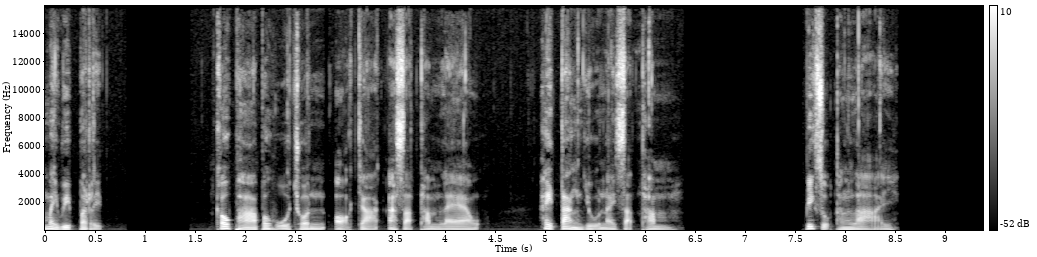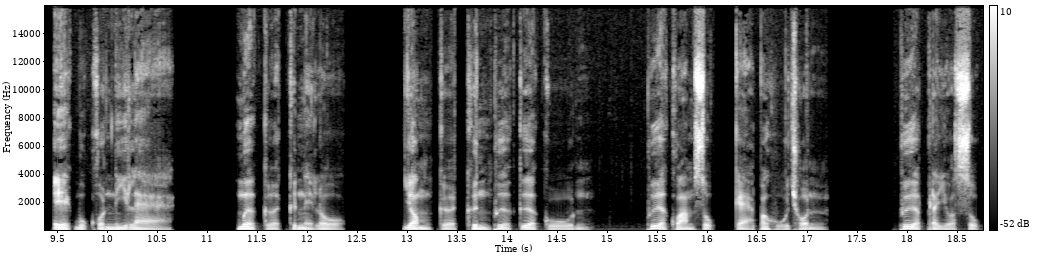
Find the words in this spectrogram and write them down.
ไม่วิปริต เขาพาพระหูชนออกจากอสัตธรรมแล้ว ให้ตั้งอยู่ในสัตธรรม ภิกษุทั้งหลาย เอกบุคคลนี้แล เมื่อเกิดขึ้นในโลก ย่อมเกิดขึ้นเพื่อเกื้อกูล เพื่อความสุขแก่พระหูชน เพื่อประโยชน์สุข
